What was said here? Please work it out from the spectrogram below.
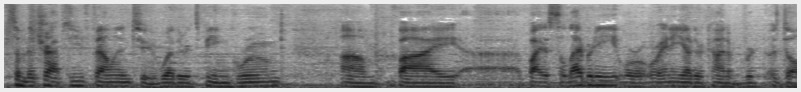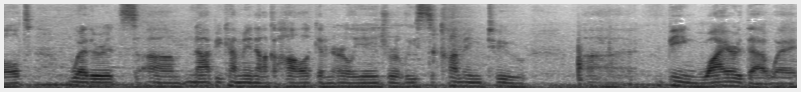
some of the traps you fell into, whether it's being groomed um, by uh, by a celebrity or, or any other kind of re- adult, whether it's um, not becoming an alcoholic at an early age, or at least succumbing to uh, being wired that way.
